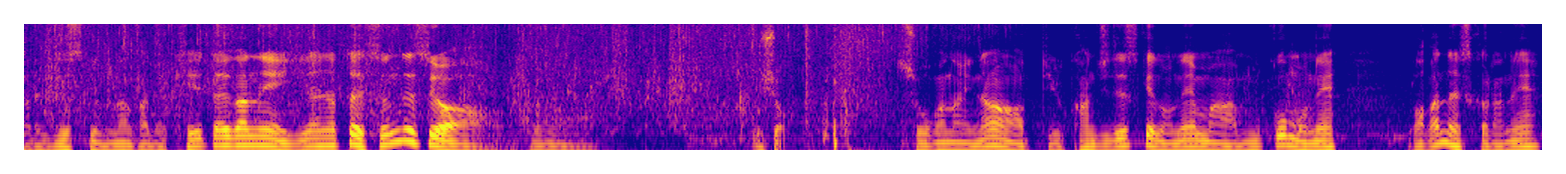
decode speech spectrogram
あれですけど、なんかね、携帯がね、いきなりなったりするんですよ。うん、よいしょ。しょうがないなーっていう感じですけどね。まあ、向こうもね、わかんないですからね。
